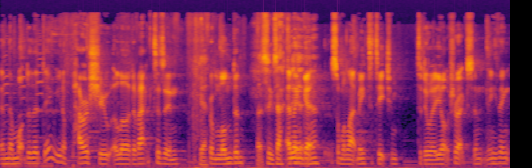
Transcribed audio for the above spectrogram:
And then what do they do? You know, parachute a load of actors in Yeah. from London, That's exactly and then it, get yeah. someone like me to teach them to do a Yorkshire accent. And you think,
